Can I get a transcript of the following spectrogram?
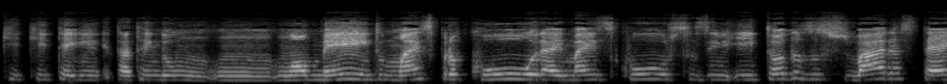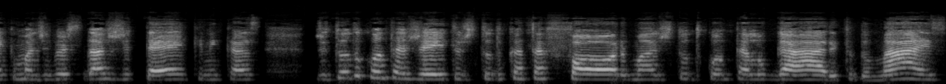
que, que tem, tá tendo um, um, um, aumento, mais procura e mais cursos e, e todas as várias técnicas, uma diversidade de técnicas, de tudo quanto é jeito, de tudo quanto é forma, de tudo quanto é lugar e tudo mais,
